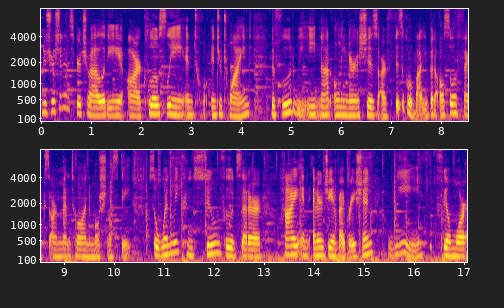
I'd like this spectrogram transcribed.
Nutrition and spirituality are closely intertwined. The food we eat not only nourishes our physical body, but also affects our mental and emotional state. So, when we consume foods that are high in energy and vibration, we feel more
